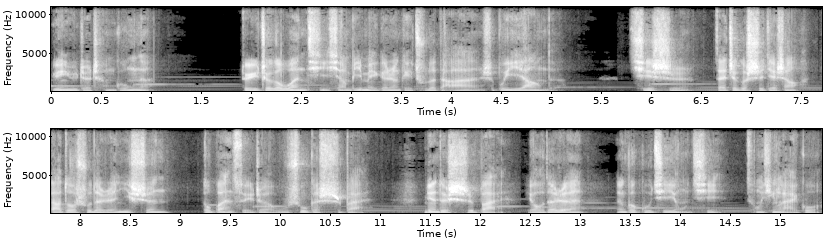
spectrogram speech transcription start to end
孕育着成功呢？对于这个问题，想必每个人给出的答案是不一样的。其实，在这个世界上，大多数的人一生都伴随着无数个失败。面对失败，有的人能够鼓起勇气重新来过，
